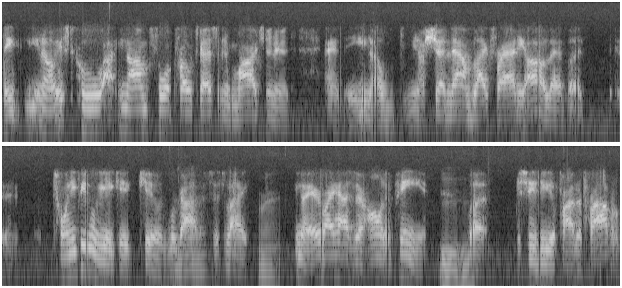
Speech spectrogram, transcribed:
they, you know, it's cool. I, you know, I'm for protesting and marching and and you know, you know, shutting down Black Friday, all that. But uh, 20 people get, get killed regardless. It's like, Right. you know, everybody has their own opinion, Mhm. but it's either you're part of the problem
